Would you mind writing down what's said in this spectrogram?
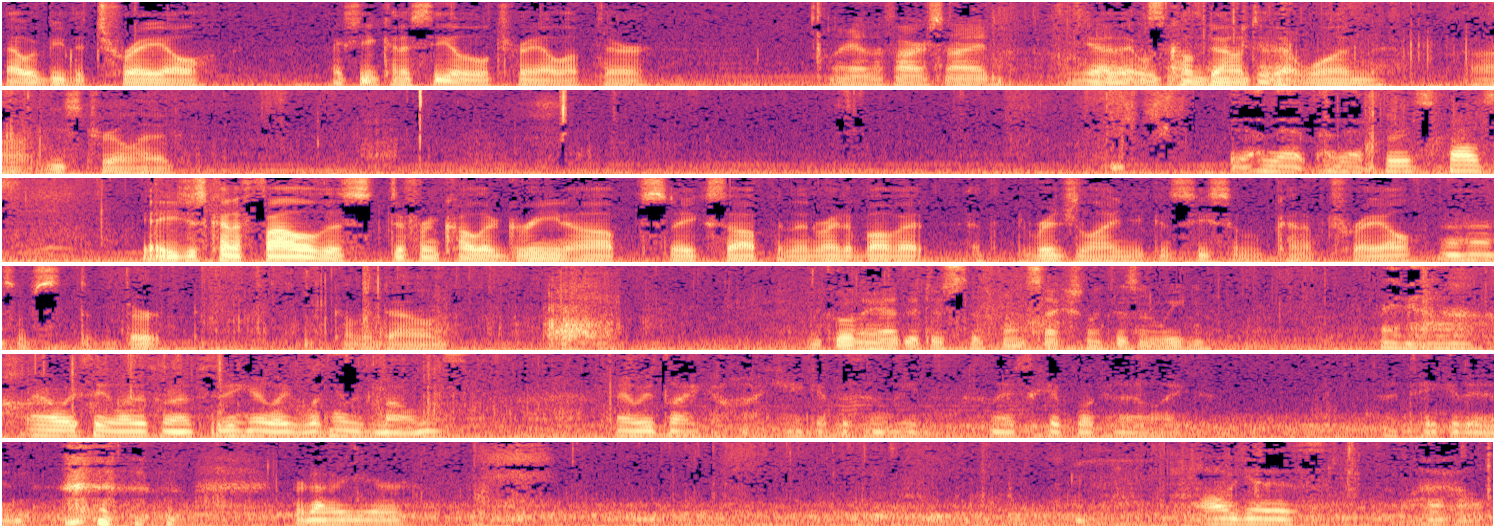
that would be the trail. Actually, you kind of see a little trail up there. Oh yeah, the far side. Yeah, Yeah, that would come down to that one uh, east trailhead. On that, on that first false. Yeah, you just kind of follow this different colored green up, snakes up, and then right above it at the ridge line, you can see some kind of trail, Uh-huh. some st- dirt coming down. It'd Cool, they had the, just this one section like this in Wheaton. I know. I always think about this when I'm sitting here, like looking at these mountains. I always like, oh, I can't get this in Wheaton. And I just keep looking at it, like, I take it in for another year. All we get is, wow.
